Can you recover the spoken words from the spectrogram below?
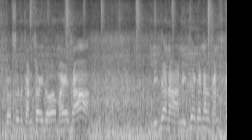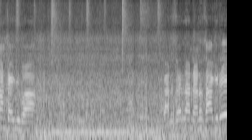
ಎಷ್ಟು ವರ್ಷದ ಕನಸೋ ಇದು, ಮಹೇಶ? ನಿಜನಾ? ನಿಜ ಗಣ್ಣಲ್ಲಿ ಕನಸು ಕಾಣ್ತಾ ಇದ್ದೀವ ಕನಸೆಲ್ಲ ನನಸಾಗಿರಿ!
